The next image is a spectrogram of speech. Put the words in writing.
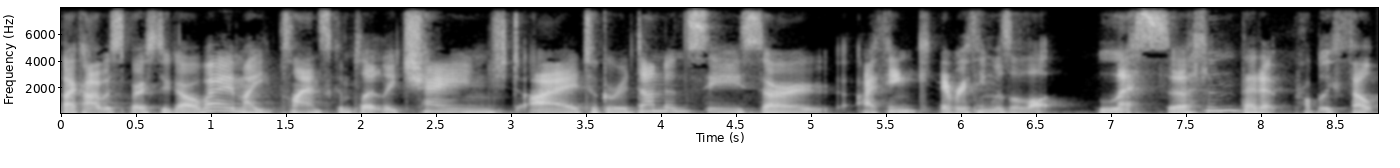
like I was supposed to go away. My plans completely changed. I took a redundancy. So I think everything was a lot less certain that it probably felt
